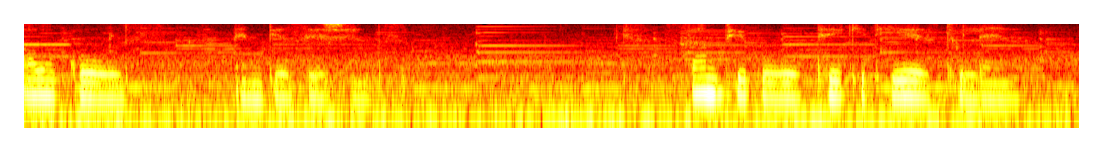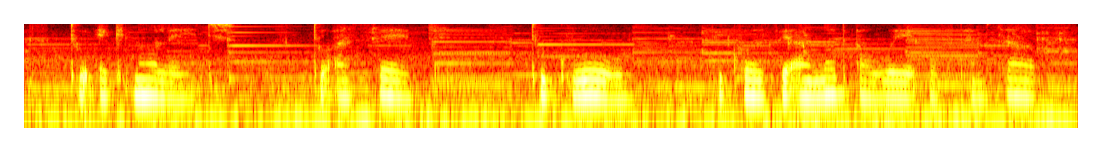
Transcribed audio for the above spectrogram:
our goals, and decisions. Some people will take it years to learn, to acknowledge, to accept, to grow because they are not aware of themselves,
